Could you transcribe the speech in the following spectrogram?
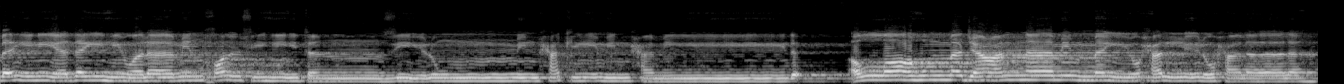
بين يديه ولا من خلفه تنزيل من حكيم حميد. اللهم اجعلنا ممن يحلل حلاله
